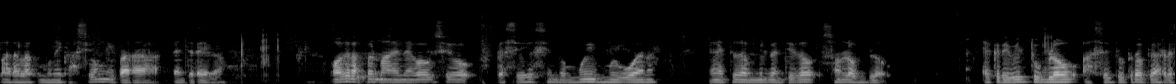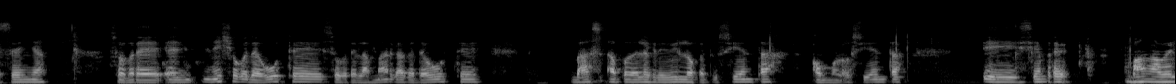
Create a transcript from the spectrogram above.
para la comunicación y para la entrega. Otra forma de negocio que sigue siendo muy, muy buena en este 2022 son los blogs escribir tu blog, hacer tu propia reseña sobre el nicho que te guste, sobre la marca que te guste. Vas a poder escribir lo que tú sientas, como lo sientas. Y siempre van a haber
